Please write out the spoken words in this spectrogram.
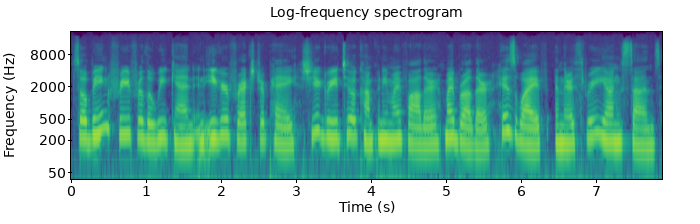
So, being free for the weekend and eager for extra pay, she agreed to accompany my father, my brother, his wife, and their three young sons,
